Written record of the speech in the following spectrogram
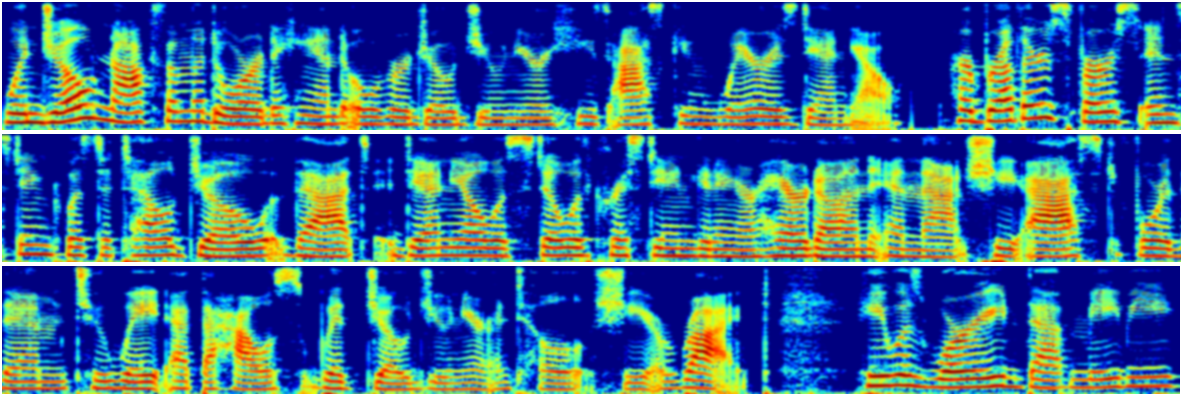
When Joe knocks on the door to hand over Joe Jr., he's asking, Where is Danielle? Her brother's first instinct was to tell Joe that Danielle was still with Christine getting her hair done and that she asked for them to wait at the house with Joe Jr. until she arrived. He was worried that maybe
